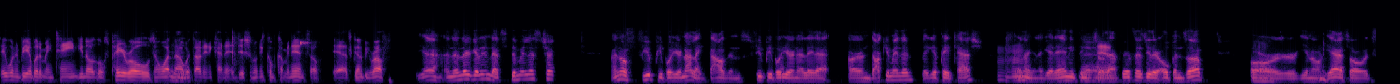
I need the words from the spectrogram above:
they wouldn't be able to maintain, you know, those payrolls and whatnot Mhm. without any kind of additional income coming in. So yeah, it's gonna be rough. Yeah, and then they're getting that stimulus check. I know a few people here, not like thousands, few people here in LA that are undocumented. They get paid cash. They're Mhm. not gonna get anything Yeah. till Yeah. that business either opens up Yeah. or you know, yeah. So it's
